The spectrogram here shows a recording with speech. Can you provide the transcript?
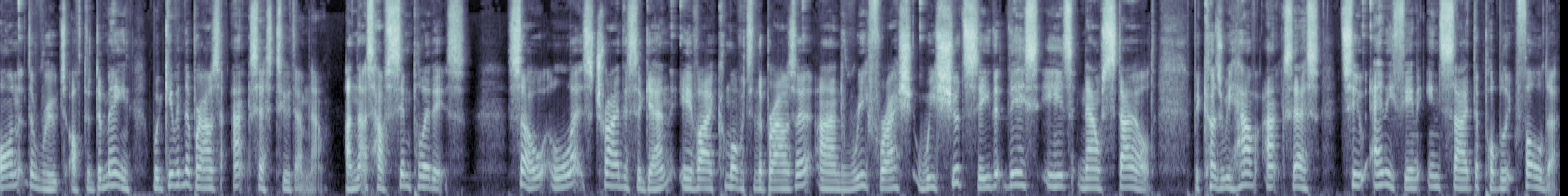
on the root of the domain. We're giving the browser access to them now. And that's how simple it is. So let's try this again. If I come over to the browser and refresh, we should see that this is now styled because we have access to anything inside the public folder.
